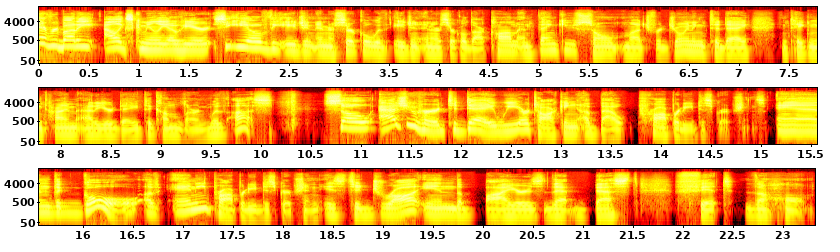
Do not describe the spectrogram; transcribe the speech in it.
Hey everybody, Alex Camelio here, CEO of the Agent Inner Circle with agentinnercircle.com, and thank you so much for joining today and taking time out of your day to come learn with us. So, as you heard, today we are talking about property descriptions. And the goal of any property description is to draw in the buyers that best fit the home,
